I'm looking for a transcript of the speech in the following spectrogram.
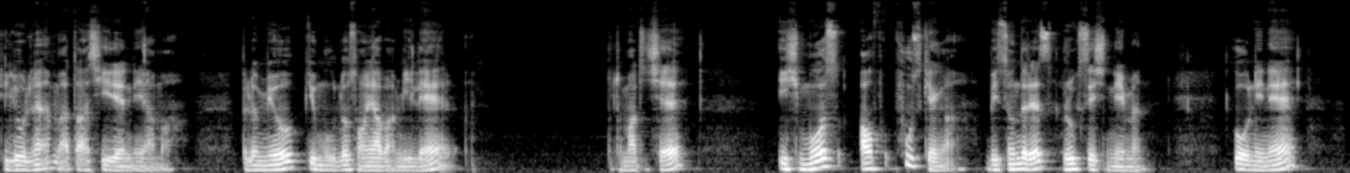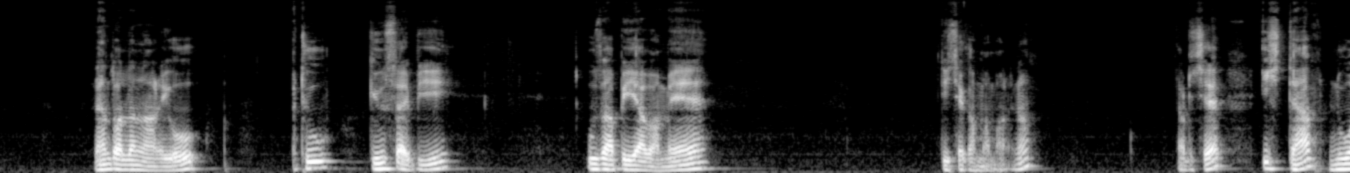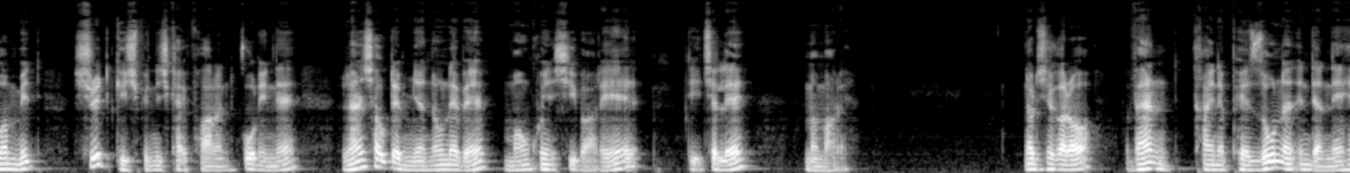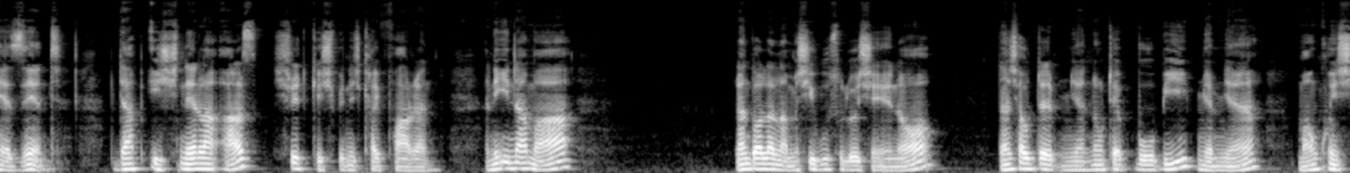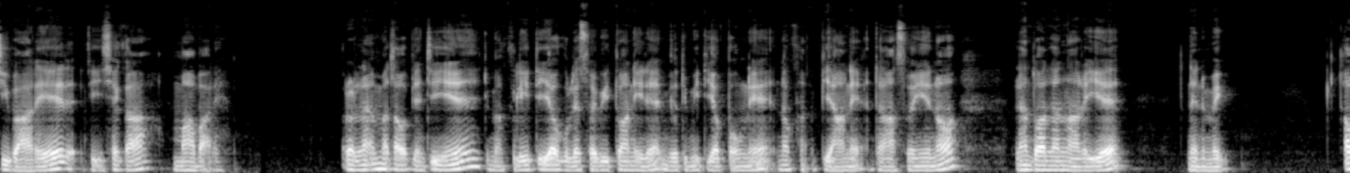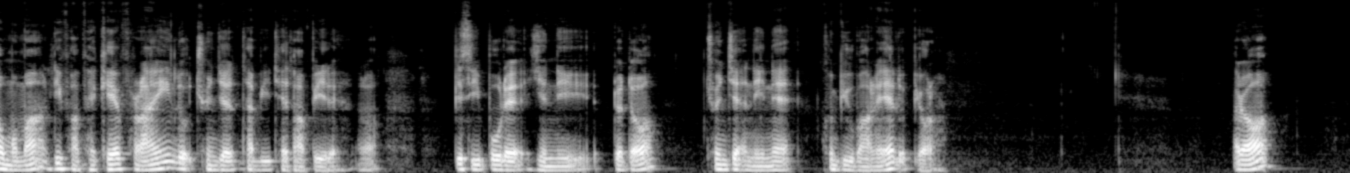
ဒီလိုလမ်းအမှတ်အသားရှိတဲ့နေရာမှာဘယ်လိုမျိုးပြုမှုလုပ်ဆောင်ရပါမည်လဲပထမတစ်ချက် Ich muss auf Fußgänger besonderes Rücksicht nehmen ကိုအနေနဲ့ လမ်းတော်လမ်းလာတွေကိုအထူးဂူးဆိုင်ပြီးဦးစားပေးရပါမယ်ဒီချက်ကမှန်ပါတယ်နော်နောက်တစ်ချက် ich darf nur mit Schrittgeschwindigkeit fahren ကိုအနေနဲ့လမ်းလျှောက်တဲ့မြန်နှုန်းနဲ့ပဲမောင်းခွင့်ရှိပါတယ်ဒီအချက်လည်းမှန်ပါတယ်နောက်တစ်ချက်ကတော့ wenn keine Personen in der Nähe sind darf ich schneller als Schrittgeschwindigkeit fahren အနည်းအနားမှာလမ်းတော်လမ်းလာမရှိဘူးဆိုလို့ရှိရင်တော့လမ်းလျှောက်တဲ့မြန်နှုန်းထက်ပိုပြီးမြန်မြန်မောင်းခွင့်ရှိပါတယ်တဲ့ဒီအချက်ကမှားပါတယ်အဲ့တော့လမ်းအမှတ်တော့ပြန်ကြည့်ရင်ဒီမှာကလေးတယောက်ကိုလည်းဆွဲပြီးတွားနေတဲ့အမျိုးသမီးတယောက်ပုံနဲ့နောက်ခံအပြားနဲ့ဒါဆိုရင်တော့လမ်းသွားလမ်းလာတွေရဲ့နယ်နိမိတ်အောက်မှာမှာ lifa peke frying လို့ချွင်းချက်ထပ်ပြီးထည့်ထားပေးတယ်အဲ့တော့ ပစ္စည်းပို့တဲ့ယင်နေအတွက်တော့ချွင်းချက်အနေနဲ့ခွင့်ပြုပါတယ်လို့ပြောတာအဲ့တော့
